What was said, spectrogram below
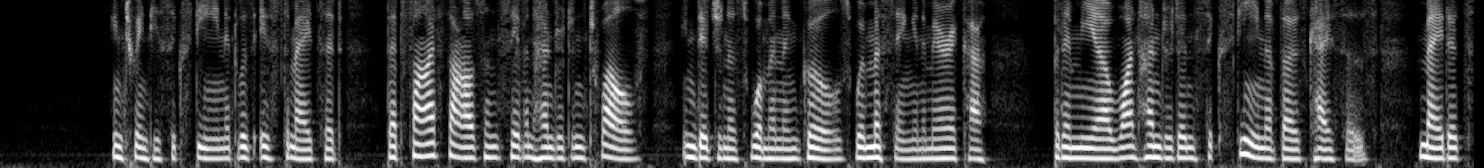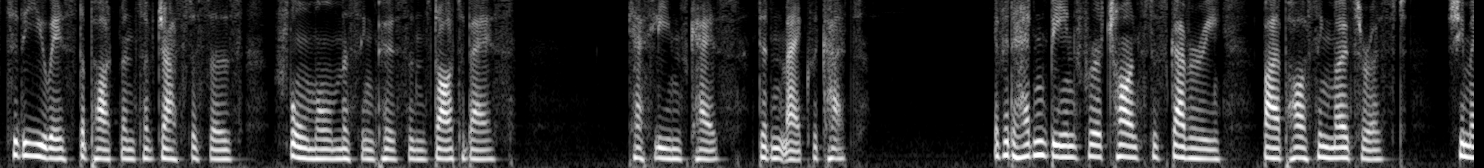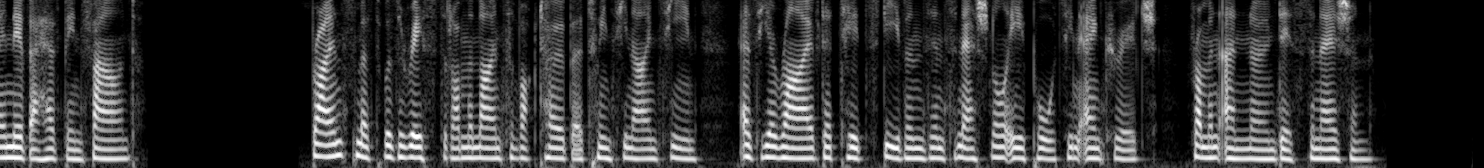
In 2016, it was estimated that 5,712 Indigenous women and girls were missing in America, but a mere 116 of those cases made it to the U.S. Department of Justice's formal missing persons database. Kathleen's case didn't make the cut if it hadn't been for a chance discovery by a passing motorist, she may never have been found. Brian Smith was arrested on the 9th of October 2019 as he arrived at Ted Stevens International Airport in Anchorage from an unknown destination.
